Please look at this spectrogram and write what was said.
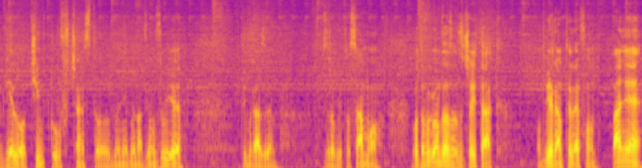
wielu odcinków, często do niego nawiązuję. Tym razem zrobię to samo, bo to wygląda zazwyczaj tak. Odbieram telefon. Panie,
